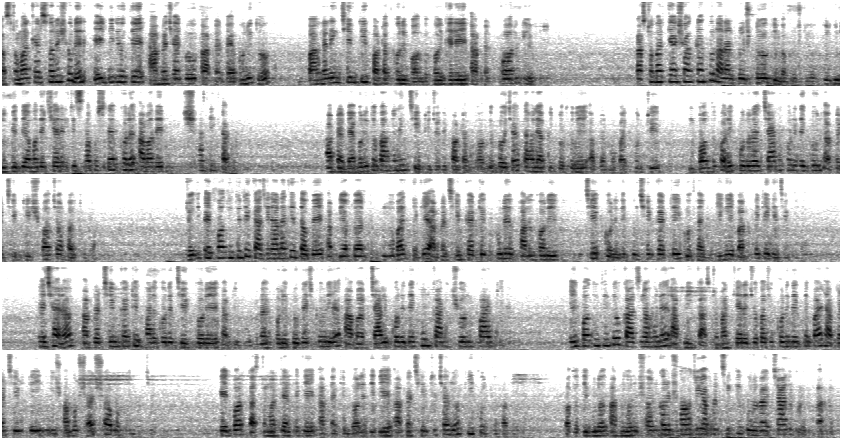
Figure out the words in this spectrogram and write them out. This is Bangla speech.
কাস্টমার কেয়ার সলিউশনের এই ভিডিওতে আমরা জানব আপনার ব্যবহৃত বাংলালিংক সিমটি হঠাৎ করে বন্ধ হয়ে গেলে আপনার করণীয় কি? কাস্টমার কেয়ার সংক্রান্ত নানান প্রশ্ন কিংবা প্রশ্নের উত্তরগুলো পেতে আমাদের চ্যানেলটি সাবস্ক্রাইব করে আমাদের সাথেই থাকুন আপনার ব্যবহৃত বাংলালিংক সিমটি যদি হঠাৎ বন্ধ হয়ে যায়, তাহলে আপনি প্রথমে আপনার মোবাইল ফোনটি বন্ধ করে পুনরায় চালু করে দেখুন, আপনার সিমটি সচল হয় কিনা যদি এই পদ্ধতিটি কাজে না লাগে, তবে আপনি আপনার মোবাইল থেকে আপনার সিম কার্ডটি খুলে ভালো করে চেক করে দেখুন সিম কার্ডটি কোথায় ভেঙে বা ফেটে গেছে কিনা। এছাড়া আপনার সিম কার্ডটি ভালো করে চেক করে আপনি পুনরায় ফোনে প্রবেশ করিয়ে আবার চালু করে দেখুন কানেকশন পায় কিনা। এই পদ্ধতিতেও কাজ না হলে আপনি কাস্টমার কেয়ারে যোগাযোগ করে দেখতে পারেন। আপনার সিমটি সমস্যার সম্মুখীন হচ্ছে? এরপর কাস্টমার কেয়ার থেকে আপনাকে বলে দিবে আপনার সিমটির জন্য কি করতে হবে। পদ্ধতিগুলো আপনি অনুসরণ করে সহজেই আপনার সিমটি পুনরায় চালু করতে পারবেন।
